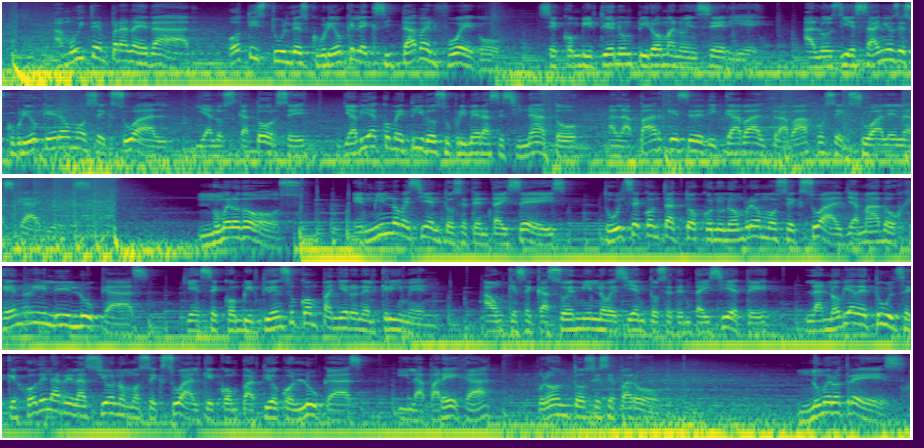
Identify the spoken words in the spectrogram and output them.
A muy temprana edad, Otis Tool descubrió que le excitaba el fuego. Se convirtió en un pirómano en serie a los 10 años descubrió que era homosexual y a los 14 ya había cometido su primer asesinato a la par que se dedicaba al trabajo sexual en las calles. Número 2. En 1976, Tull se contactó con un hombre homosexual llamado Henry Lee Lucas, quien se convirtió en su compañero en el crimen. Aunque se casó en 1977, la novia de Tull se quejó de la relación homosexual que compartió con Lucas y la pareja pronto se separó. Número 3.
